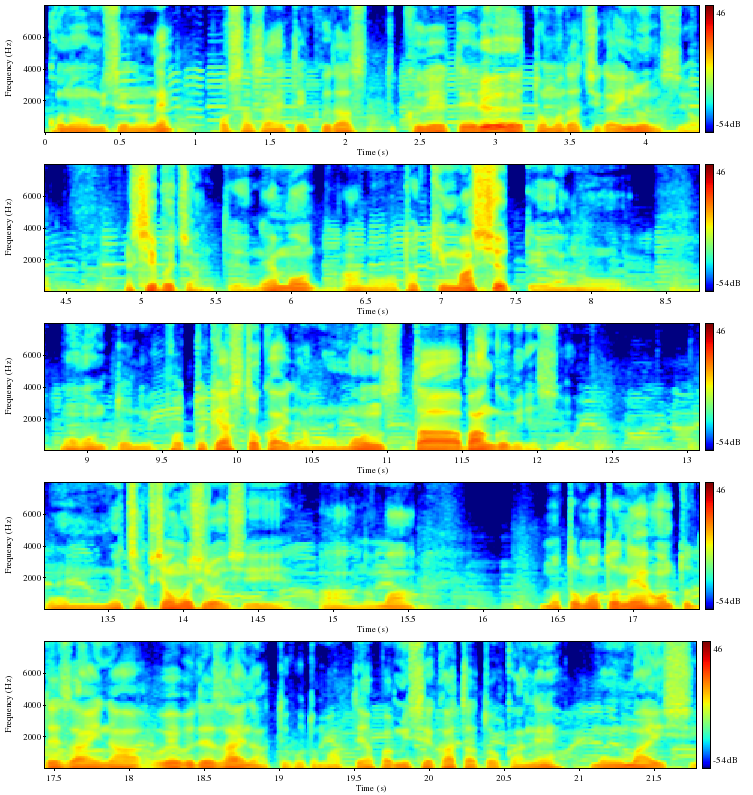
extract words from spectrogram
このお店のねを支えてくだすくれてる友達がいるんですよ。渋ちゃんっていうねもうあの特勤マッシュっていうあのもう本当にポッドキャスト界ではもうモンスター番組ですよ。もうめちゃくちゃ面白いしあのまあもともとねほんとデザイナーウェブデザイナーっていうこともあってやっぱ見せ方とかねもううまいし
